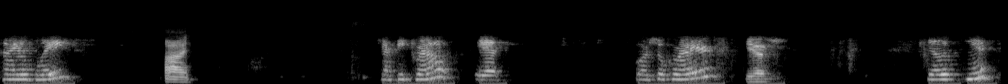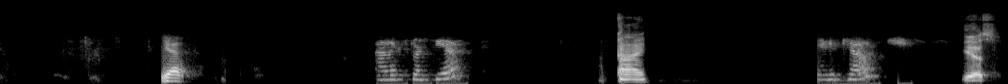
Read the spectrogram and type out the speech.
Kyle Blake? Aye. Kathy Prout. Yes. Marshall Cryer. Yes. Philip Smith. Yes. Alex Garcia. Aye. David Couch. Yes.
